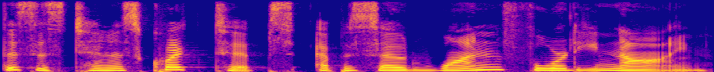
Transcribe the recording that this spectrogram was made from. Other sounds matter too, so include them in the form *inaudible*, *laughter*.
This is Tennis Quick Tips, episode 149.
